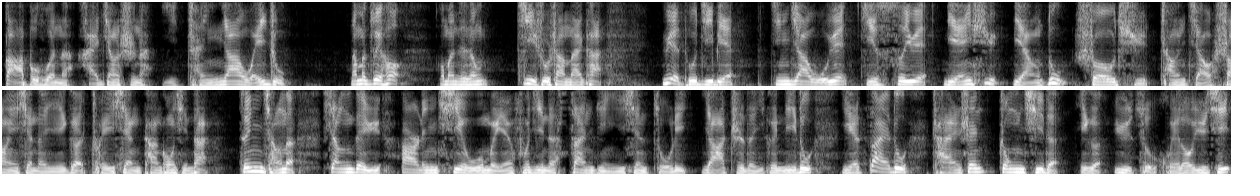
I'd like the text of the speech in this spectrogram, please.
大部分呢还将是呢以承压为主。那么最后，我们再从技术上来看，月图级别。金价五月及四月连续两度收取长角上影线的一个垂线看空形态，增强了相对于二零七五美元附近的三顶一线阻力压制的一个力度，也再度产生中期的一个遇阻回落预期。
